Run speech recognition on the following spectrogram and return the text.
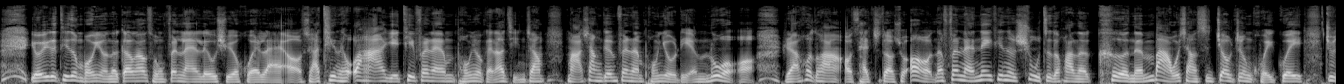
有一个听众朋友呢刚刚从芬兰。留学回来哦，所以他听了哇，也替芬兰朋友感到紧张，马上跟芬兰朋友联络哦，然后的话哦，才知道说哦，那芬兰那天的数字的话呢，可能吧，我想是校正回归，就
